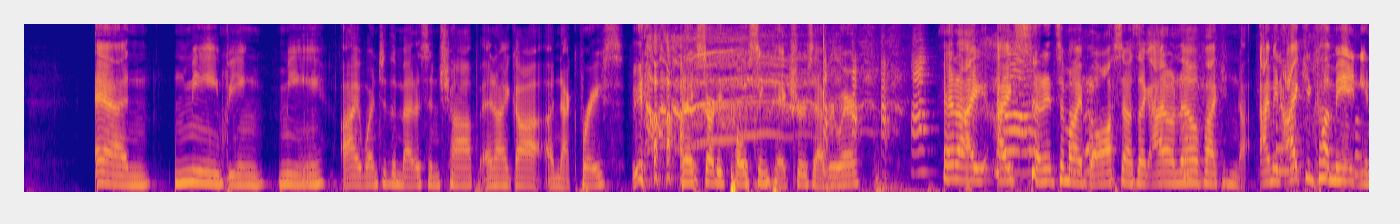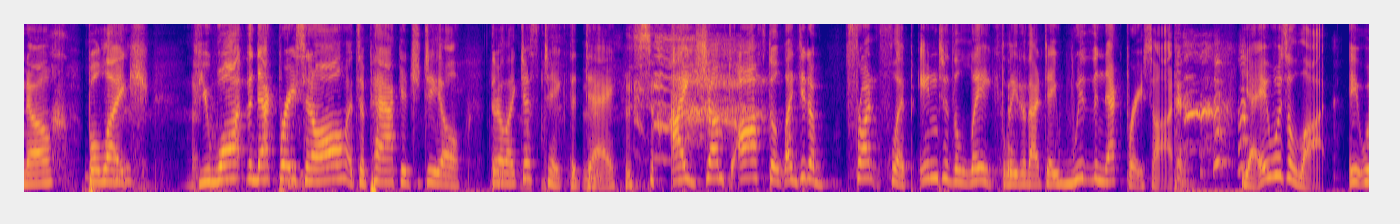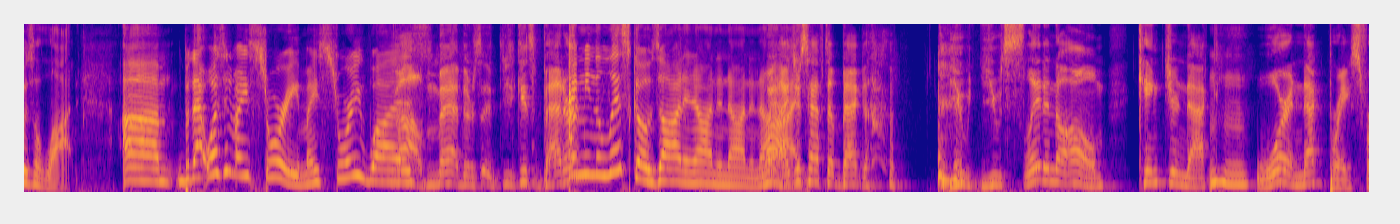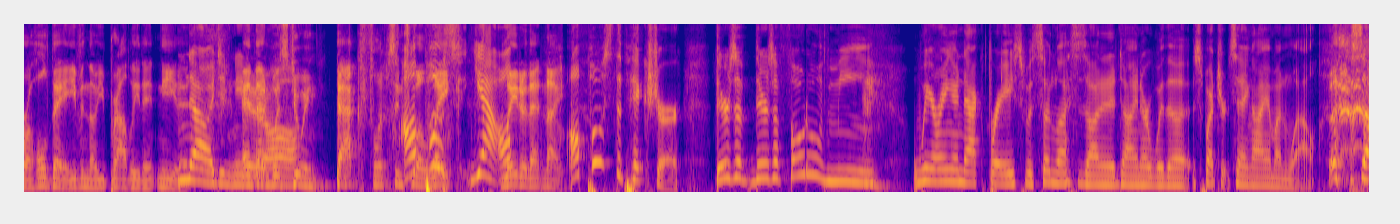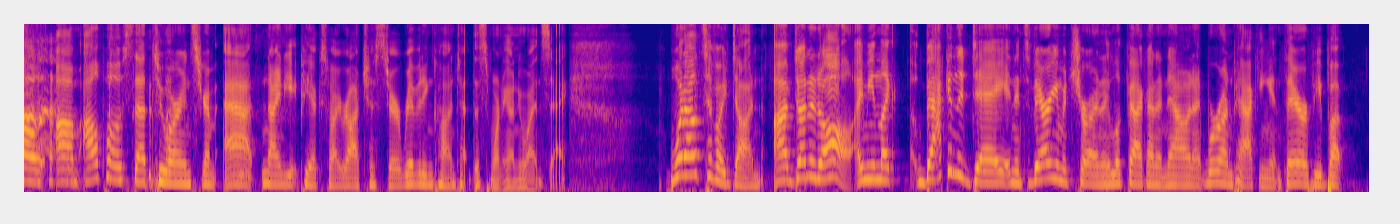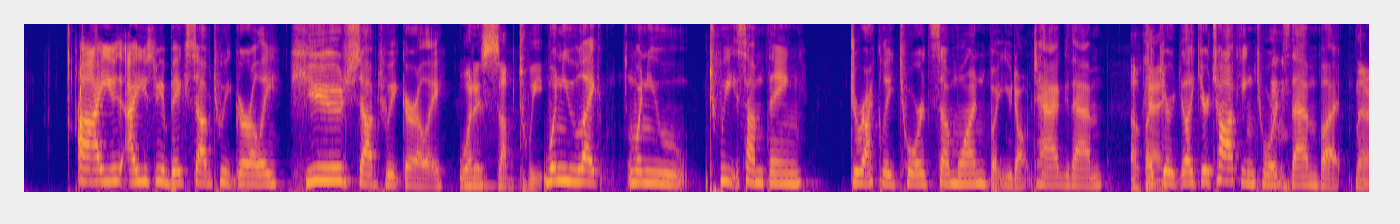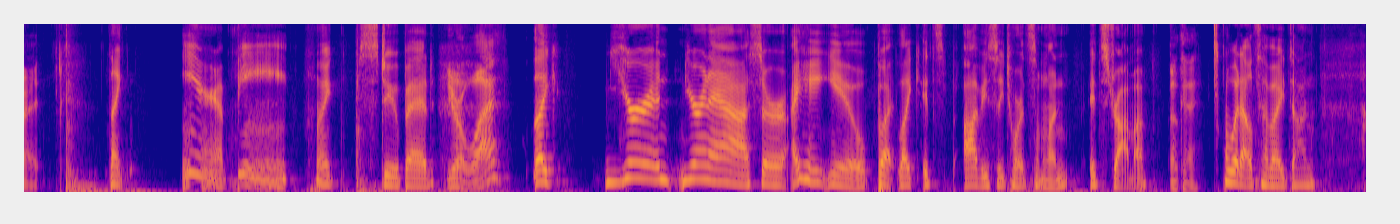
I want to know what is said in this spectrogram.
and me being me, I went to the medicine shop and I got a neck brace, and I started posting pictures everywhere. And I, I sent it to my boss. And I was like, I don't know if I can. I mean, I can come in, you know, but like, if you want the neck brace and all, it's a package deal. They're like, just take the day. I jumped off the. I did a front flip into the lake later that day with the neck brace on. Yeah, it was a lot. It was a lot. Um, but that wasn't my story. My story was. Oh man, there's it gets better. I mean, the list goes on and on and on and Wait, on. I just have to back up. you you slid into home, kinked your neck, wore a neck brace for a whole day, even though you probably didn't need it. Mm-hmm. No, I didn't need and it And then was all. doing backflips into I'll a post, lake yeah, I'll- later that night. I'll post the picture. There's a there's a photo of me wearing a neck brace with sunglasses on in a diner with a sweatshirt saying I am unwell. So um, I'll post that to our Instagram at 98pxy Rochester. Riveting content this morning on your Wednesday. What else have I done? I've done it all. I mean, like back in the day, and it's very mature, and I look back on it now, and we're unpacking it in therapy. But I used I used to be a big subtweet girly, huge subtweet girly what is subtweet? when you like when you tweet something directly towards someone but you don't tag them Okay. like you're like you're talking towards them but All right. like you're a bee like stupid You're a what? like you're an you're an ass or i hate you but like it's obviously towards someone it's drama Okay. what else have i done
